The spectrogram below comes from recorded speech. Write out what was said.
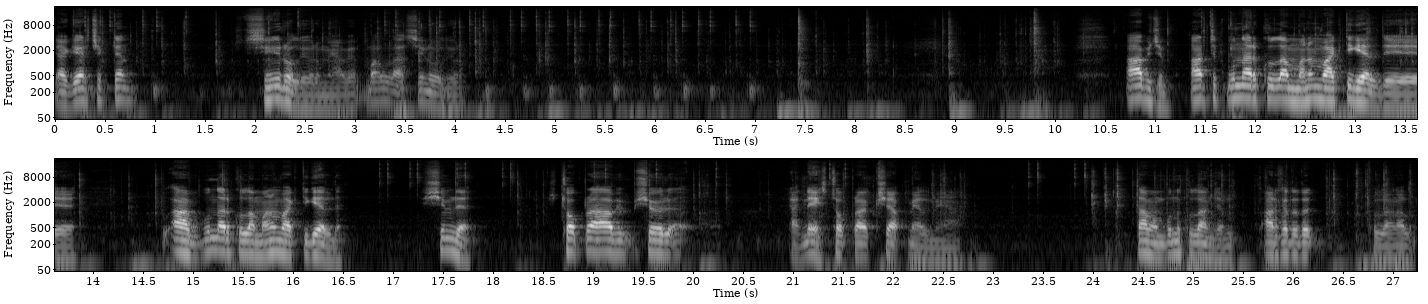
Ya gerçekten sinir oluyorum ya ben. Vallahi sinir oluyorum. Abicim artık bunları kullanmanın vakti geldi. Abi bunları kullanmanın vakti geldi. Şimdi toprağı abi şöyle ya neyse toprak şey yapmayalım ya. Tamam bunu kullanacağım. Arkada da kullanalım.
